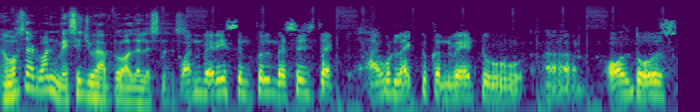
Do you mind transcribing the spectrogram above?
and what's that one message you have to all the listeners? One very simple message that I would like to convey to uh, all those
